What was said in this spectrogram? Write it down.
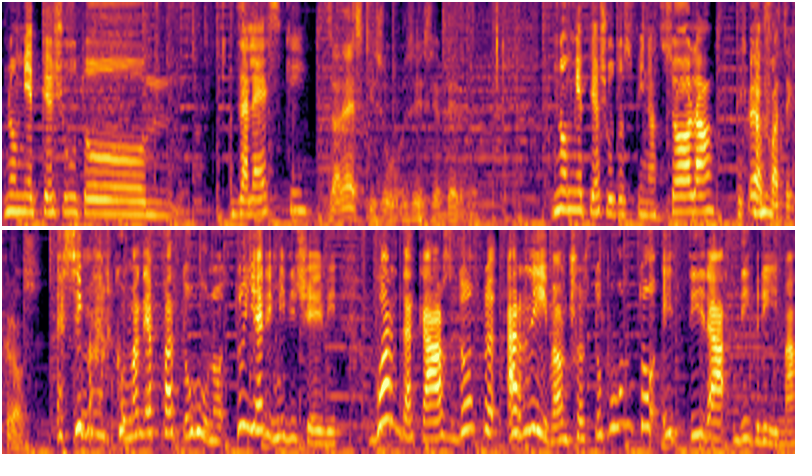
Non mi è piaciuto mm, Zaleschi, Zaleschi su, sì, sì, è vero. Non mi è piaciuto Spinazzola. Perché ha fatto il cross. Eh sì Marco, ma ne ha fatto uno. Tu ieri mi dicevi, guarda Karsdorp, arriva a un certo punto e tira di prima.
